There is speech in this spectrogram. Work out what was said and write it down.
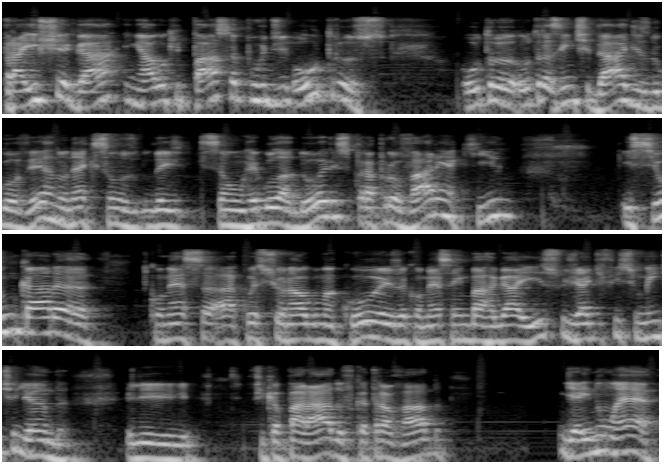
para aí chegar em algo que passa por de outros outro, outras entidades do governo, né, que são, os, que são reguladores, para aprovarem aquilo. E se um cara começa a questionar alguma coisa, começa a embargar isso, já dificilmente ele anda. Ele fica parado, fica travado. E aí não é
